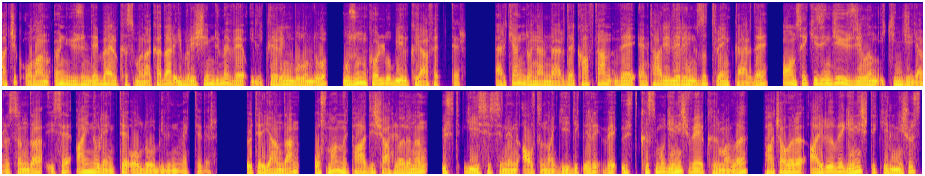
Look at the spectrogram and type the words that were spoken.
açık olan ön yüzünde bel kısmına kadar ibrişim düğme ve iliklerin bulunduğu, uzun kollu bir kıyafettir. Erken dönemlerde kaftan ve entarilerin zıt renklerde, 18. yüzyılın ikinci yarısında ise aynı renkte olduğu bilinmektedir. Öte yandan, Osmanlı padişahlarının üst giysisinin altına giydikleri ve üst kısmı geniş ve kırmalı, paçaları ayrı ve geniş dikilmiş üst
